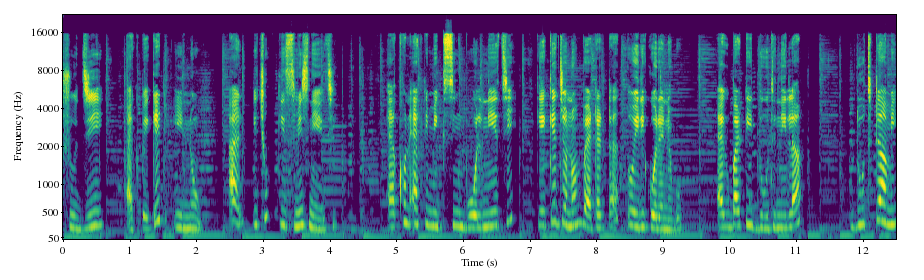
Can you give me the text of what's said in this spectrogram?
সুজি, এক প্যাকেট ইনো আর কিছু কিশমিশ নিয়েছি। এখন একটি মিক্সিং বোল নিয়েছি। কেকের জন্য ব্যাটারটা তৈরি করে নেব। এক বাটি দুধ নিলাম। দুধটা আমি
